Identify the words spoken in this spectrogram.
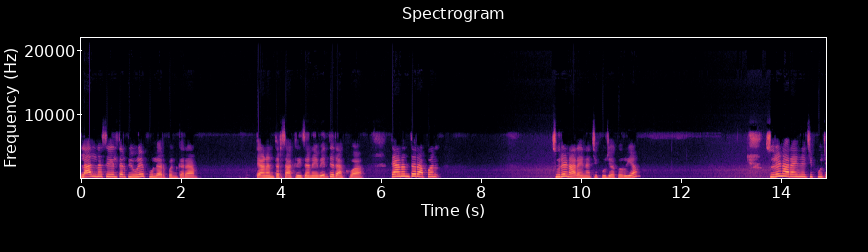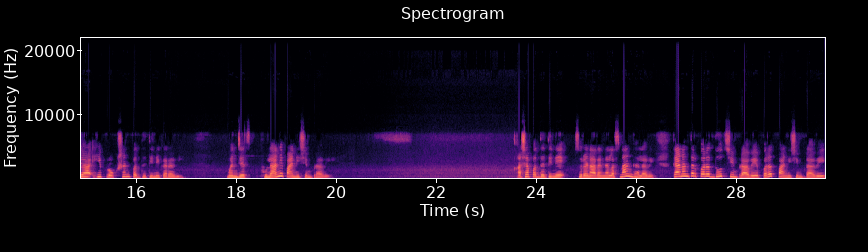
लाल नसेल तर पिवळे फूल अर्पण करा. त्यानंतर साखरीचा नैवेद्य दाखवा. त्यानंतर आपण सूर्यनारायणाची पूजा करूया. सूर्यनारायणाची पूजा ही प्रोक्षण पद्धतीने करावी. म्हणजेच फुलाने पाणी शिंपडावे. अशा पद्धतीने सूर्यनारायणाला स्नान घालावे. त्यानंतर परत दूध शिंपडावे परत पाणी शिंपडावे.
